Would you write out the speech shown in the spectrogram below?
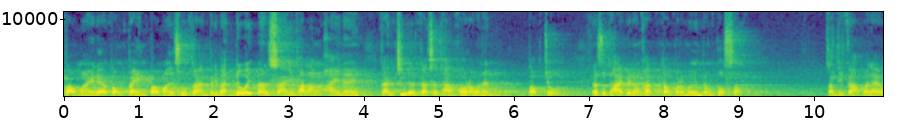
เป้าหมายแล้วต้องแปลงเป้าหมายสู่การปฏิบัติ โดยอาศัยพลังภายในการเชื่อการศรัทธาของเรานั้นตอบโจทย์ และสุดท้ายเป็นครับ ต้องประเมินต้องตรวจสอบตามที่กล่าวไปแล้ว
